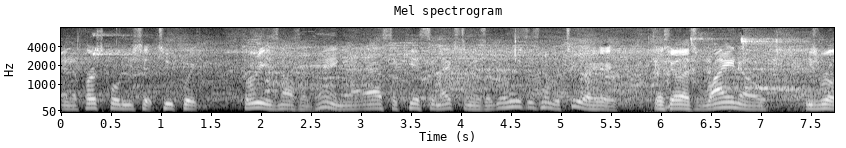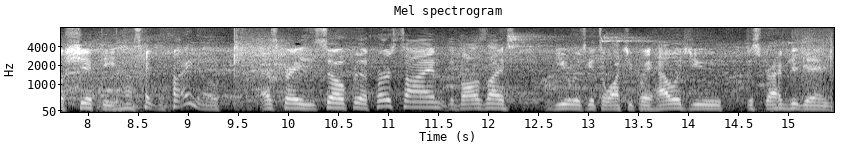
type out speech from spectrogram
and the first quarter, you hit two quick threes, and I was like, dang. And I asked the kid sitting next to me, I was like, yo, who's this number two right here? He goes, yo, that's Rhino. He's real shifty. I was like, Rhino? That's crazy. So for the first time, the Ballislife viewers get to watch you play. How would you describe your game?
